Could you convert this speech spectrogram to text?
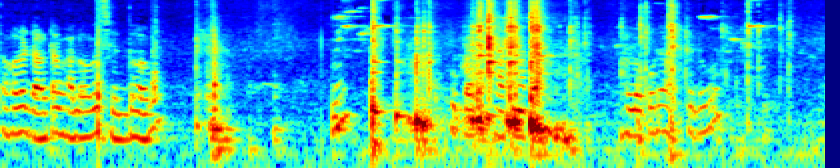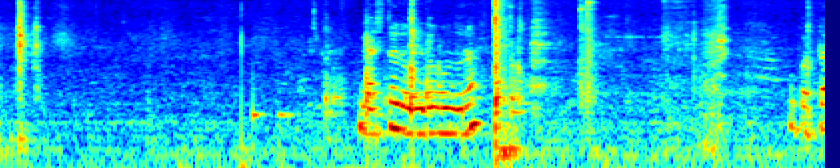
তাহলে ডালটা ভালোভাবে সেদ্ধ হবে। ভালো করে আটকে দেবো। গ্যাসটা জ্বলিয়ে দেবো বন্ধুরা। কুকারটা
